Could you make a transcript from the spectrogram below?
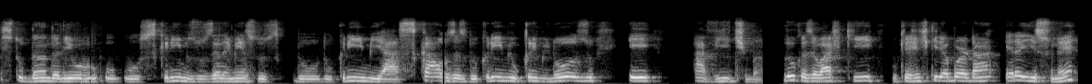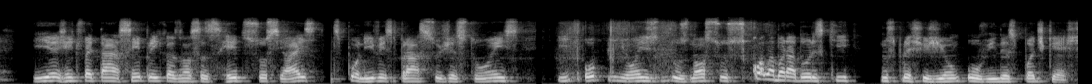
estudando ali o, o, os crimes, os elementos do, do crime, as causas do crime, o criminoso e a vítima. Lucas, eu acho que o que a gente queria abordar era isso, né? E a gente vai estar sempre aí com as nossas redes sociais disponíveis para sugestões e opiniões dos nossos colaboradores que nos prestigiam ouvindo esse podcast.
